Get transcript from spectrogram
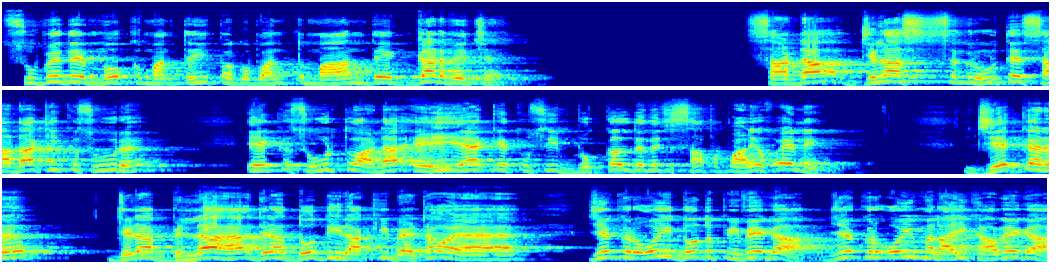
ਸੂਬੇ ਦੇ ਮੁੱਖ ਮੰਤਰੀ ਭਗਵੰਤ ਮਾਨ ਦੇ ਗੜ ਵਿੱਚ। ਸਾਡਾ ਜ਼ਿਲ੍ਹਾ ਸੰਗਰੂਰ ਤੇ ਸਾਡਾ ਕੀ ਕਸੂਰ ਹੈ? ਇਹ ਕਸੂਰ ਤੁਹਾਡਾ ਇਹੀ ਹੈ ਕਿ ਤੁਸੀਂ ਬੁੱਕਲ ਦੇ ਵਿੱਚ ਸੱਪ ਪਾਲੇ ਹੋਏ ਨੇ। ਜੇਕਰ ਜਿਹੜਾ ਬਿੱਲਾ ਹੈ, ਜਿਹੜਾ ਦੁੱਧ ਦੀ ਰਾਖੀ ਬੈਠਾ ਹੋਇਆ ਹੈ, ਜੇਕਰ ਉਹੀ ਦੁੱਧ ਪੀਵੇਗਾ, ਜੇਕਰ ਉਹੀ ਮਲਾਈ ਖਾਵੇਗਾ,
